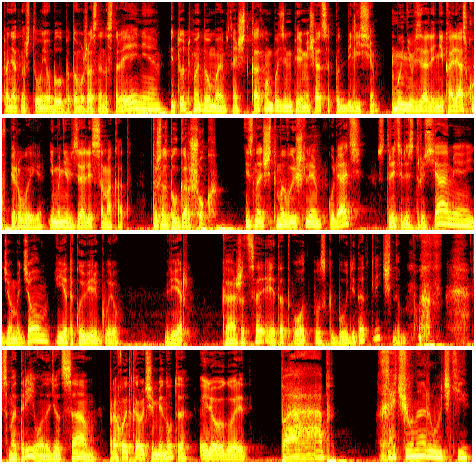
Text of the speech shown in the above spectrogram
Понятно, что у него было потом ужасное настроение. И тут мы думаем, значит, как мы будем перемещаться под Тбилиси? Мы не взяли ни коляску впервые, и мы не взяли самокат. Потому что у нас был горшок. И, значит, мы вышли гулять, встретились с друзьями, идем, идем. И я такой Вере говорю, Вер, кажется, этот отпуск будет отличным. Смотри, он идет сам. Проходит, короче, минута, и Лева говорит, пап, хочу на ручки.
